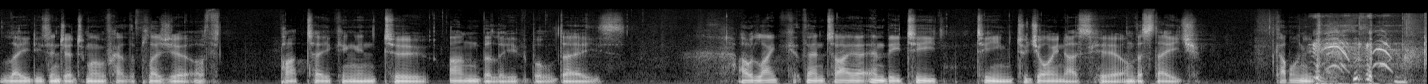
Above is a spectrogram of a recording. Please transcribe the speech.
Ladies and gentlemen, we've had the pleasure of partaking in two unbelievable days. I would like the entire MBT team to join us here on the stage. Come on in.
